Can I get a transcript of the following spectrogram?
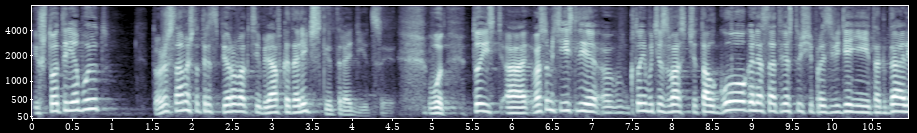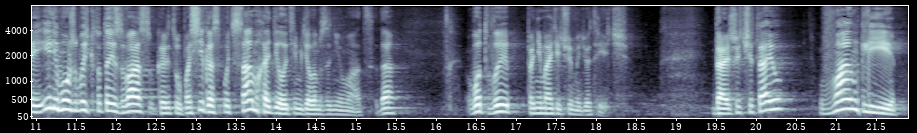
И что требуют? То же самое, что 31 октября в католической традиции. Вот. То есть, а, в особенности, если э, кто-нибудь из вас читал Гоголя, соответствующие произведения и так далее, или, может быть, кто-то из вас, говорится, упаси Господь, сам ходил этим делом заниматься, да? Вот вы понимаете, о чем идет речь. Дальше читаю. В Англии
